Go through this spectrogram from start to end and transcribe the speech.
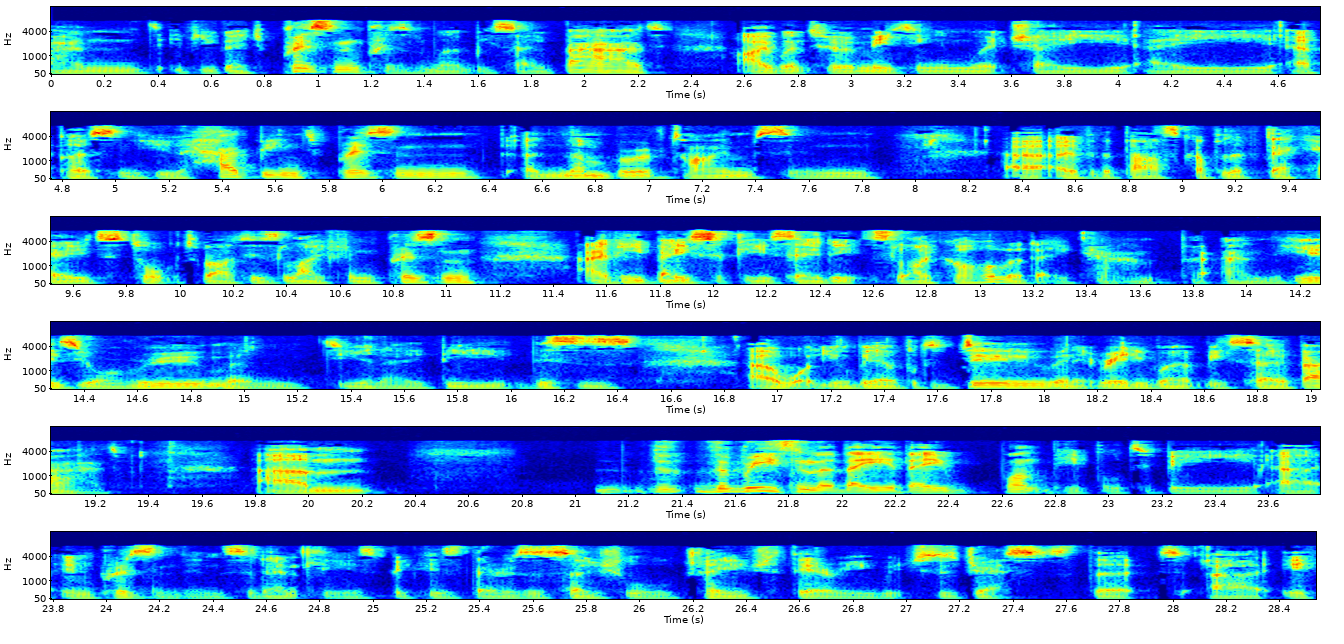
and if you go to prison, prison won't be so bad. I went to a meeting in which a a, a person who had been to prison a number of times in uh, over the past couple of decades talked about his life in prison, and he basically said it's like a holiday camp, and here's your room, and you know the this is uh, what you'll be able to do, and it really won't be so bad. Um, the, reason that they, they want people to be uh, imprisoned, incidentally, is because there is a social change theory which suggests that uh, if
